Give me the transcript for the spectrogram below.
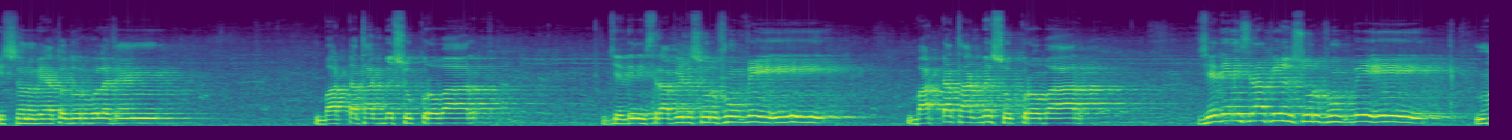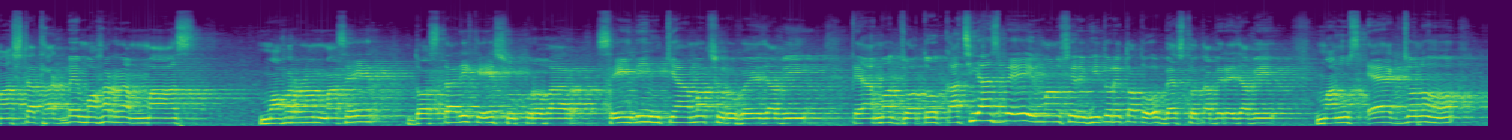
বিশ্বনবী এত দূর বলেছেন, বারটা থাকবে শুক্রবার। যেদিন ইসরাফিল সুর ফুঁকবে, বারটা থাকবে শুক্রবার। যেদিন ইসরাফিল সুর ফুঁকবে, মাসটা থাকবে মহরম মাস। মহরম মাসের দশ তারিখে শুক্রবার, সেই দিন কেয়ামত শুরু হয়ে যাবে। কেয়ামত যত কাছে আসবে, মানুষের ভিতরে তত ব্যস্ততা বেড়ে যাবে। মানুষ একজনও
